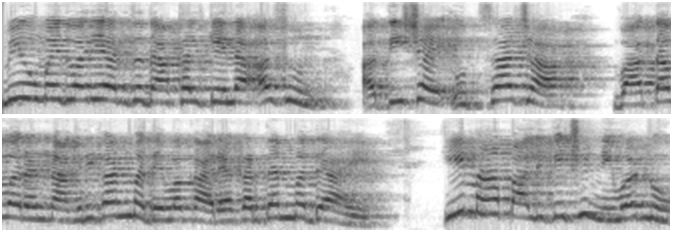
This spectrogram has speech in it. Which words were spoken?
मी उमेदवारी अर्ज दाखल केला असून अतिशय उत्साहाच्या वातावरण नागरिकांमध्ये व कार्यकर्त्यांमध्ये आहे. ही महापालिकेची निवडणूक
